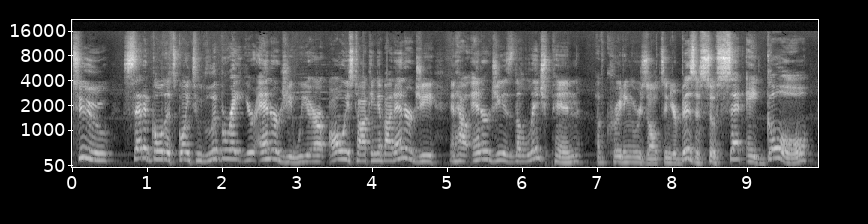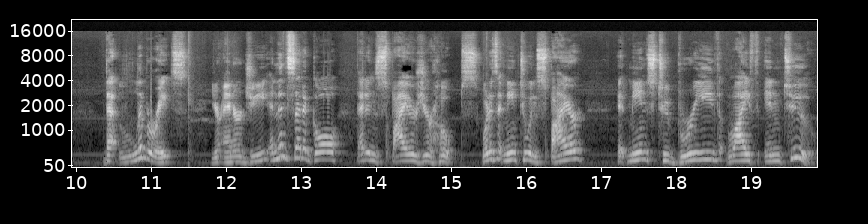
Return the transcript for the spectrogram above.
Two, set a goal that's going to liberate your energy. We are always talking about energy and how energy is the linchpin of creating results in your business. So set a goal that liberates your energy and then set a goal that inspires your hopes. What does it mean to inspire? It means to breathe life into.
